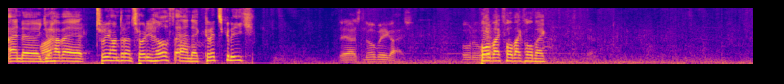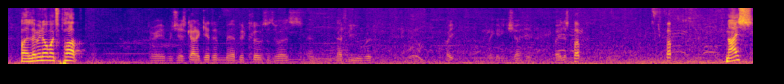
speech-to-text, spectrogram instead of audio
And uh, you have a 330 health and a crit streak. there's no way, guys. Oh no. Fall back, fall back, fall back. Alright, let me know when to pop. Okay, we just gotta get him a bit closer to us and not be with. Wait, we're getting shot here. Wait, let's pop. Pop. Nice.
